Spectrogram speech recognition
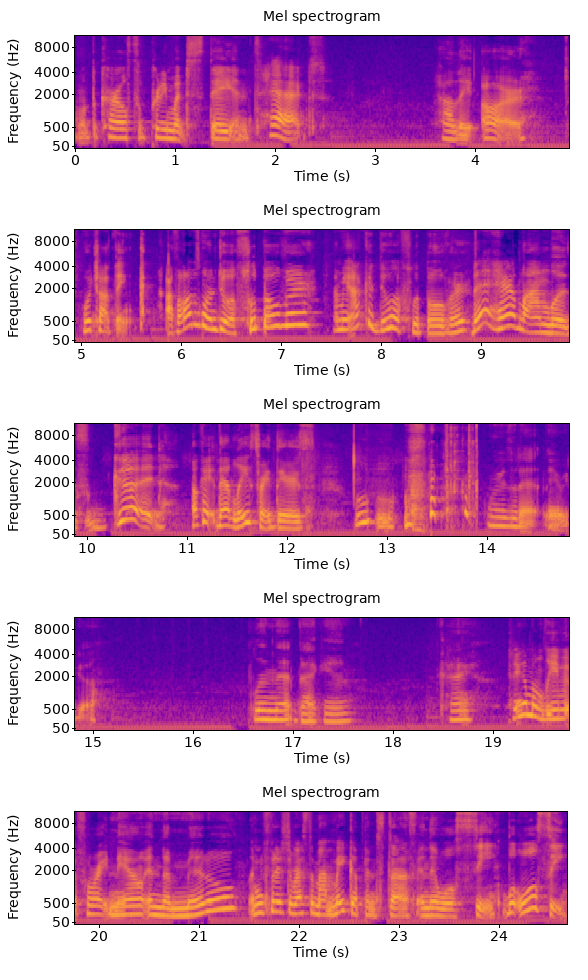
I want the curls to pretty much stay intact how they are. What y'all think? I thought I was gonna do a flip over. I mean, I could do a flip over. That hairline looks good. Okay, that lace right there is, ooh, ooh. Where is it at? There we go. Blend that back in, okay. I think I'm gonna leave it for right now in the middle. Let me finish the rest of my makeup and stuff and then we'll see. We'll, we'll see.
